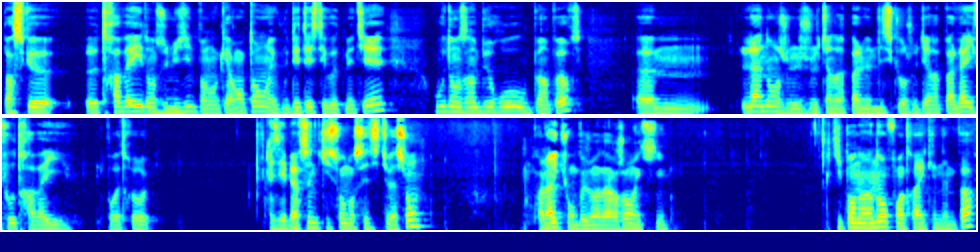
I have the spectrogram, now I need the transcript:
Parce que euh, travailler dans une usine pendant 40 ans et vous détestez votre métier, ou dans un bureau, ou peu importe, là non, je ne tiendrai pas le même discours, je ne dirai pas là, il faut travailler pour être heureux. Et des personnes qui sont dans cette situation, voilà, qui ont besoin d'argent et qui, pendant un an font un travail qu'elles n'aiment pas,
